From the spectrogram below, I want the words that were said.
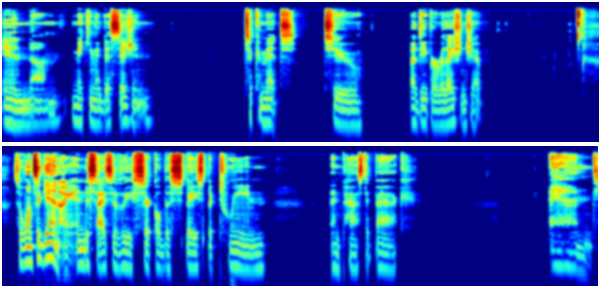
in um, making a decision to commit to a deeper relationship. So once again, I indecisively circled the space between and passed it back. And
